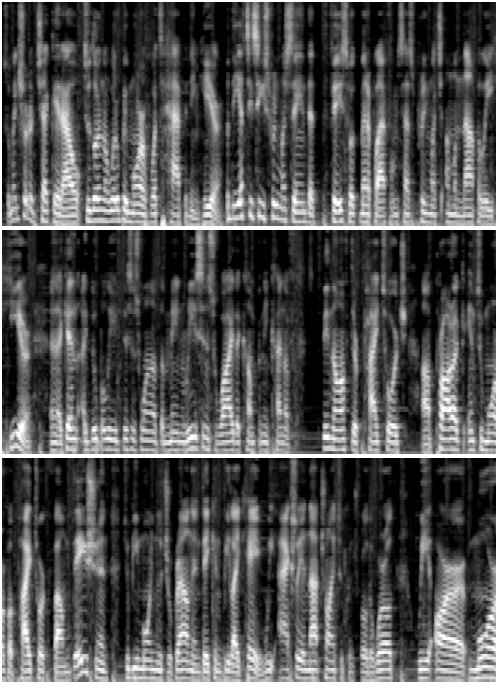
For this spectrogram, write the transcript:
So make sure to check it out to learn a little bit more of what's happening here. But the FTC is pretty much saying that Facebook Meta Platforms has pretty much a monopoly here. And again, I do believe this is one of the main reasons why the company kind of spin off their PyTorch uh, product into more of a PyTorch foundation to be more neutral ground and they can be like, hey, we actually are not trying to control the world. We are more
